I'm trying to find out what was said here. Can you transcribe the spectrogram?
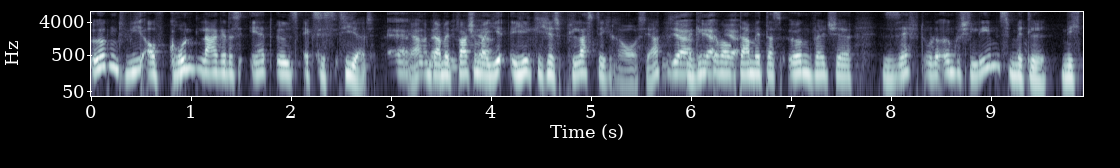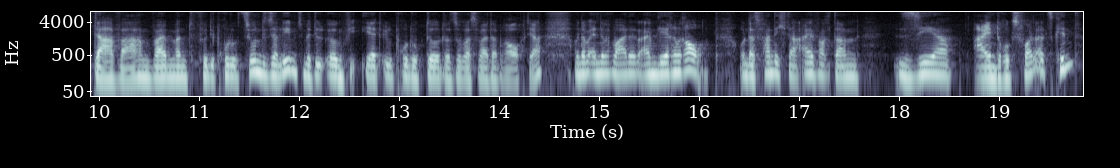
irgendwie auf Grundlage des Erdöls existiert. Ja, Erinnert und damit mich, war schon mal ja. je, jegliches Plastik raus, ja. Ja, da ging ja, aber auch ja. damit, dass irgendwelche Säft oder irgendwelche Lebensmittel nicht da waren, weil man für die Produktion dieser Lebensmittel irgendwie Erdölprodukte oder sowas weiter braucht, ja. Und am Ende war der in einem leeren Raum. Und das fand ich da einfach dann sehr eindrucksvoll als Kind,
